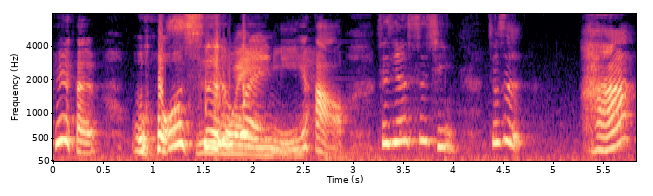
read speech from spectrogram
元，我是为你好。这件事情就是哈。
